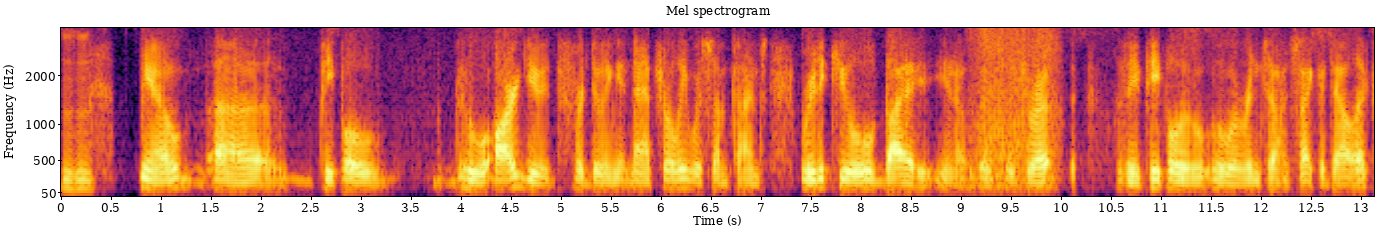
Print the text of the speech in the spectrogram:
Mm-hmm you know, uh, people who argued for doing it naturally were sometimes ridiculed by, you know, the the, drug, the people who, who were into psychedelics,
